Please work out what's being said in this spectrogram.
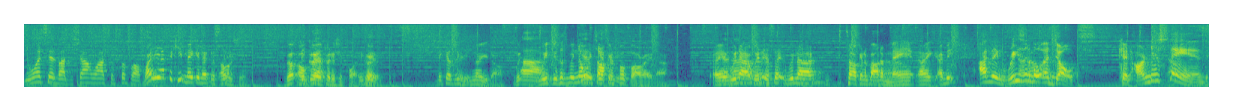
You once said about Deshaun Watson, football player. Why do you have to keep making that distinction? go, oh, go ahead, finish your point. We Go do. ahead. Because we do. No, you don't. We, Uh, we, because we know we're talking we football right now. We're not. no, we're, we're not talking about a man. Like, I mean, I think reasonable adults can understand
